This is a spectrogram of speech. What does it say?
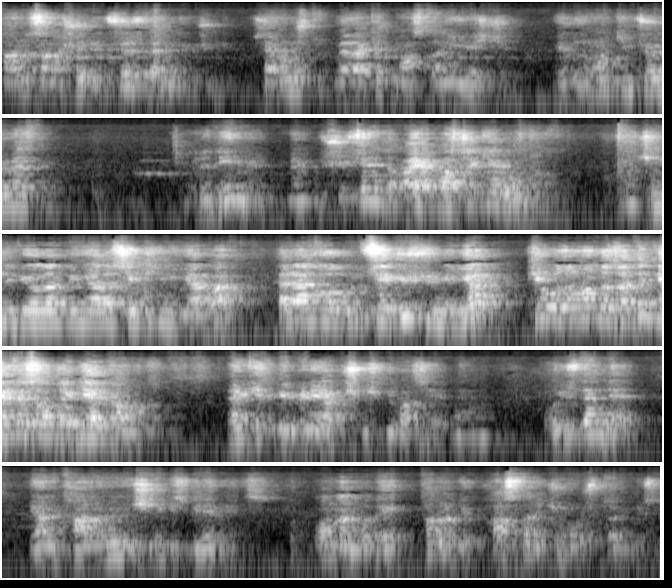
Tanrı sana şöyle bir söz vermiyor çünkü. Sen oruç tut merak etme hastan iyileşecek. E o zaman kimse ölmezdi. Öyle değil mi? Yani düşünsenize ayak basacak yer olmaz. Şimdi diyorlar dünyada 8 milyar var. Herhalde olurdu 800 milyar ki o zaman da zaten nefes alacak yer kalmadı. Herkes birbirine yapışmış bir vaziyette. O yüzden de yani Tanrı'nın işini biz bilemeyiz. Ondan dolayı Tanrı diyor hastan için oruç tutabilirsin.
